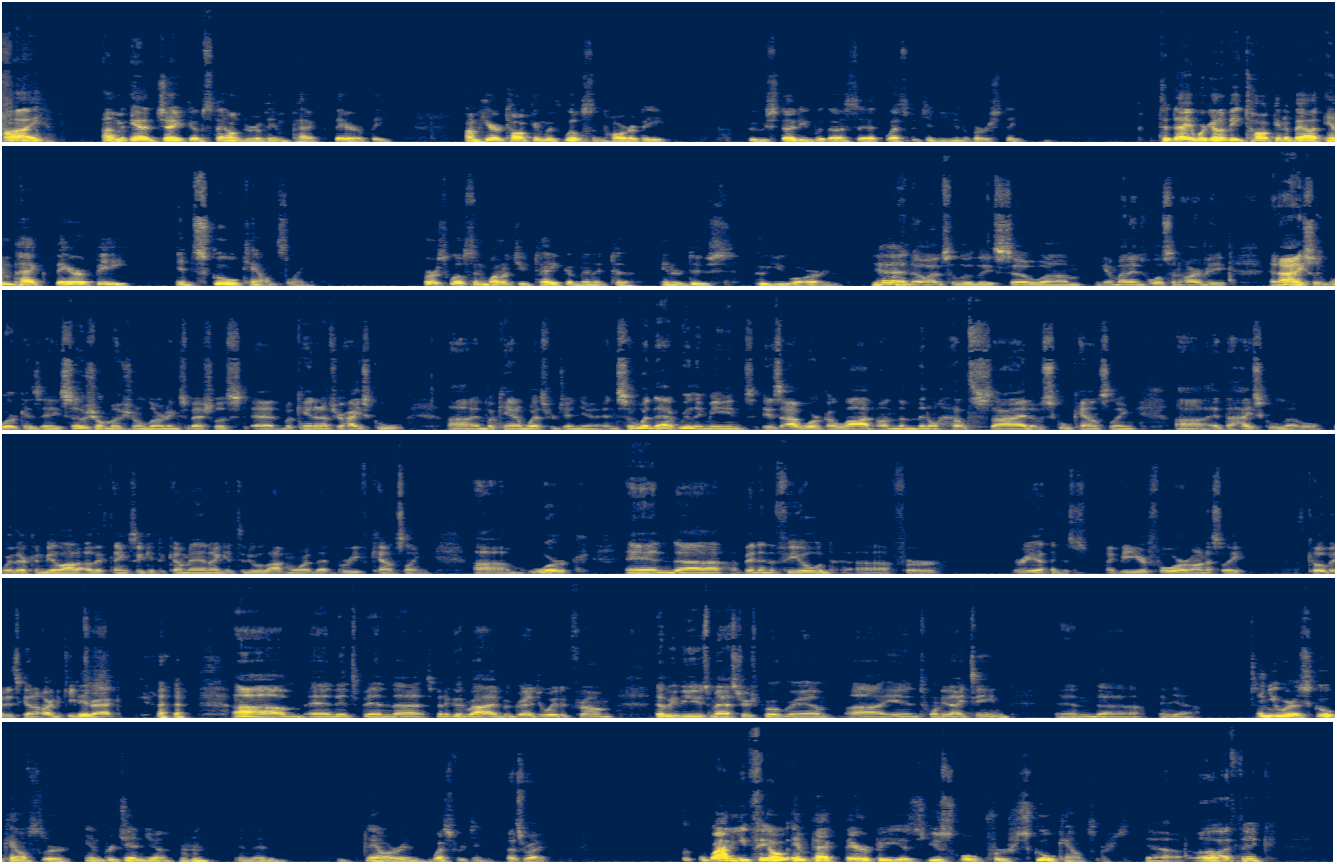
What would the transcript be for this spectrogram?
Hi, I'm Ed Jacobs, founder of Impact Therapy. I'm here talking with Wilson Harvey, who studied with us at West Virginia University. Today we're going to be talking about impact therapy and school counseling. First, Wilson, why don't you take a minute to introduce who you are? Yeah, no, absolutely. So, um, again, my name is Wilson Harvey, and I actually work as a social emotional learning specialist at Buckhannon Upshur High School uh, in Buckhannon, West Virginia. And so, what that really means is I work a lot on the mental health side of school counseling uh, at the high school level, where there can be a lot of other things that get to come in. I get to do a lot more of that brief counseling um, work. And uh, I've been in the field uh, for three, I think this might be year four, honestly. With COVID, it's kind of hard to keep track. um, and it's been uh, it's been a good ride. We graduated from WVU's master's program uh, in 2019, and uh, and yeah. And you were a school counselor in Virginia, mm-hmm. and then now are in West Virginia. That's right. Why do you feel impact therapy is useful for school counselors? Yeah, well, I think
